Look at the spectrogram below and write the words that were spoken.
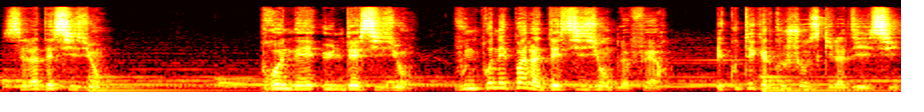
C'est la décision. Prenez une décision. Vous ne prenez pas la décision de le faire. Écoutez quelque chose qu'il a dit ici.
